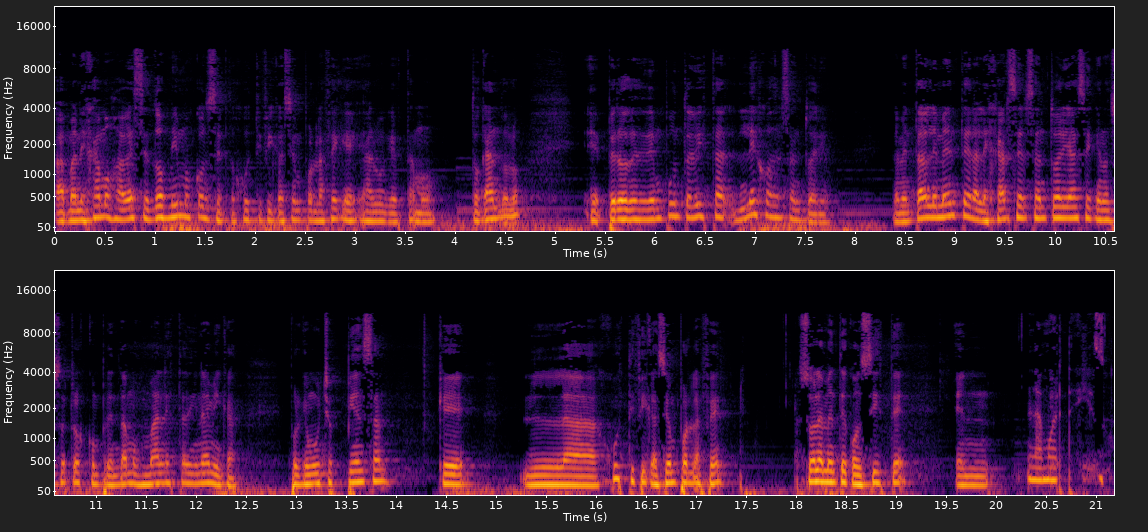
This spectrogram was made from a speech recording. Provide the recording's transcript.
Manejamos a veces dos mismos conceptos, justificación por la fe, que es algo que estamos tocándolo, eh, pero desde un punto de vista lejos del santuario. Lamentablemente el alejarse del santuario hace que nosotros comprendamos mal esta dinámica, porque muchos piensan que la justificación por la fe solamente consiste en, La muerte de Jesús.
